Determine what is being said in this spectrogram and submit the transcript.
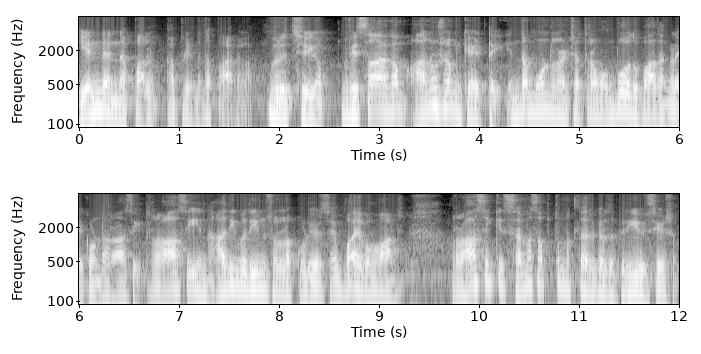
என்னென்ன பலன் அப்படின்றத பார்க்கலாம். விருச்சிகம். விசாகம் அனுஷம் கேட்டை இந்த மூன்று நட்சத்திரம் ஒம்பது பாதங்களை கொண்ட ராசி. ராசியின் அதிபதினு சொல்லக்கூடிய செவ்வாய் பகவான் ராசிக்கு செமசப்தமத்தில் இருக்கிறது பெரிய விசேஷம்.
